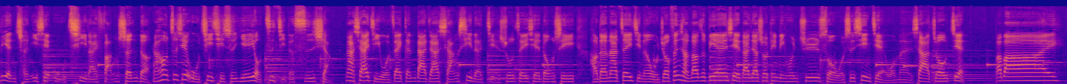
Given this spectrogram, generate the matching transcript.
练成一些武器来防身的。然后这些武器其实也有自己的思想。那下一集我再跟大家详细的解说这一些东西。好的，那这一集呢，我就分享到这边，谢谢大家收听灵魂居所，我是信姐，我们下周见，拜拜。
